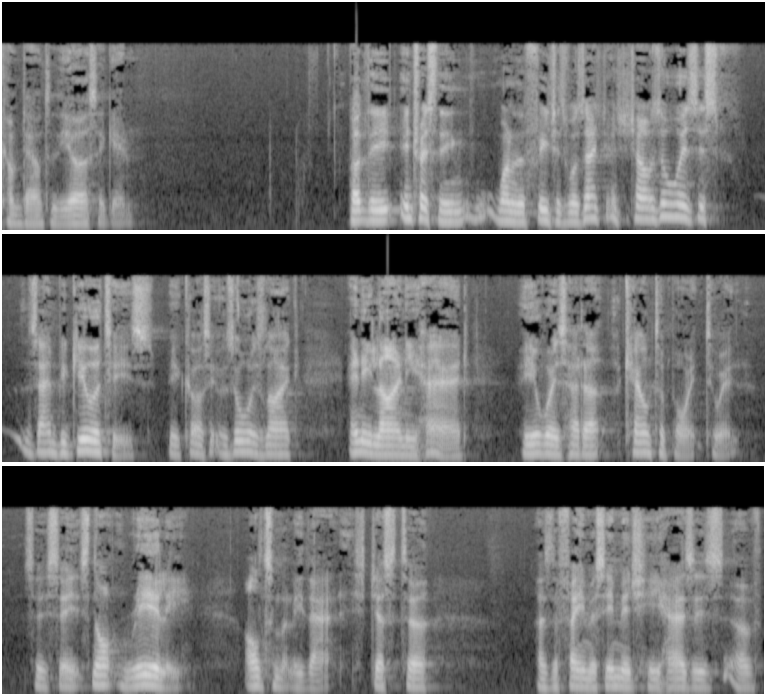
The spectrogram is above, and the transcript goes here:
come down to the earth again. But the interesting one of the features was that there was always this, this ambiguities because it was always like any line he had, he always had a, a counterpoint to it. So you see, it's not really ultimately that. It's just as the famous image he has is of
